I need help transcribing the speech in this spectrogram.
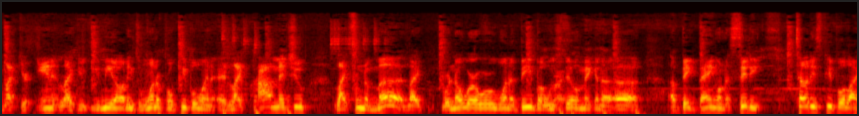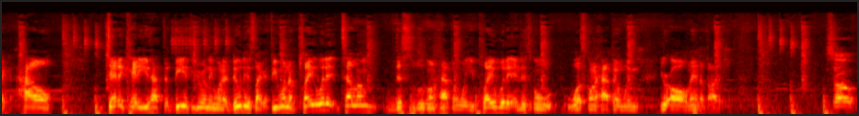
like you're in it like you, you meet all these wonderful people and, and like i met you like from the mud like we're nowhere where we want to be but we Right. still making a, a a big bang on the city tell these people like how dedicated you have to be if you really want to do this. Like if you want to play with it, tell them this is what's going to happen when you play with it, and this is going what's going to happen when you're all in about it. So,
